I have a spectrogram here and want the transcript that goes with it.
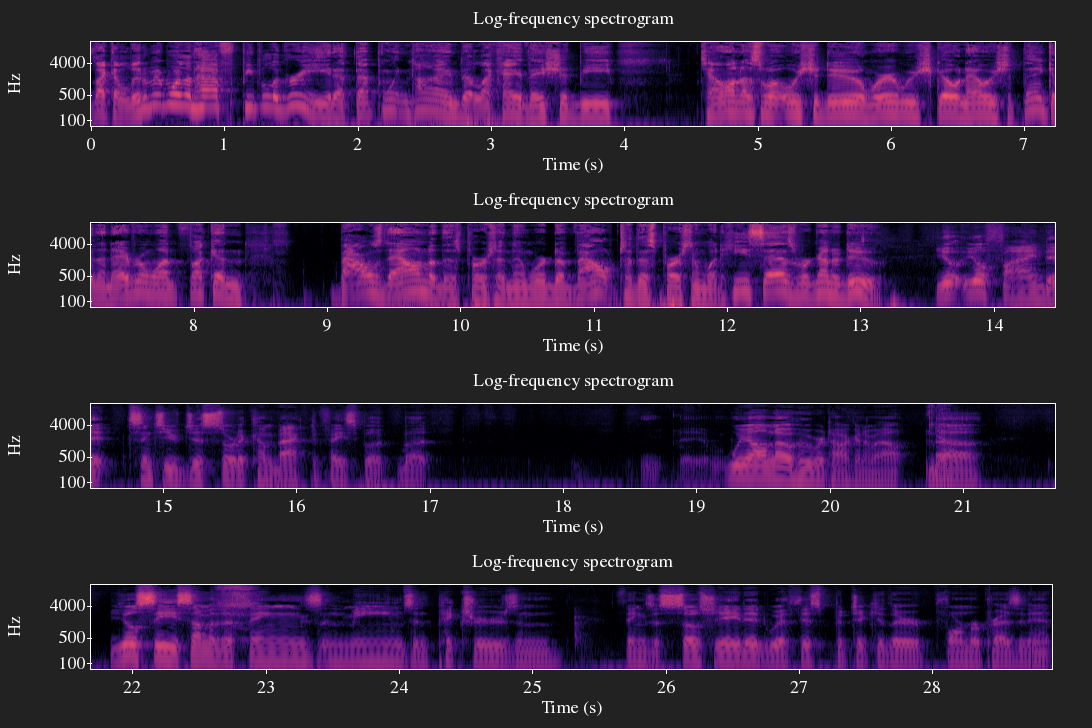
like a little bit more than half people agreed at that point in time that, like, hey, they should be telling us what we should do and where we should go and how we should think. And then everyone fucking bows down to this person and we're devout to this person, what he says we're going to do. You'll you'll find it since you've just sort of come back to Facebook, but we all know who we're talking about. Uh, you'll see some of the things and memes and pictures and things associated with this particular former president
